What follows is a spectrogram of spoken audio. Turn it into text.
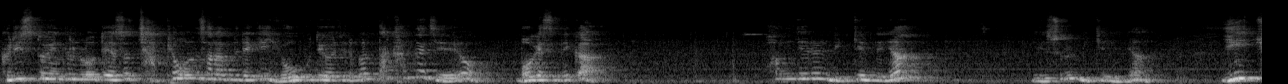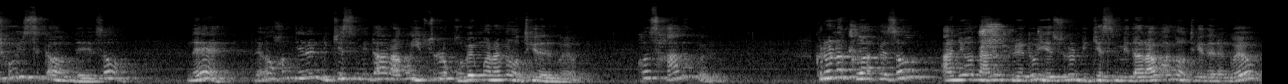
그리스도인들로 돼서 잡혀온 사람들에게 요구되어지는 건 딱 한 가지예요. 뭐겠습니까? 황제를 믿겠느냐? 예수를 믿겠느냐? 이 초이스 가운데에서 네, 내가 황제를 믿겠습니다라고 입술로 고백만 하면 어떻게 되는 거예요? 그건 사는 거예요. 그러나 그 앞에서 아니요, 나는 그래도 예수를 믿겠습니다 라고 하면 어떻게 되는 거예요?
